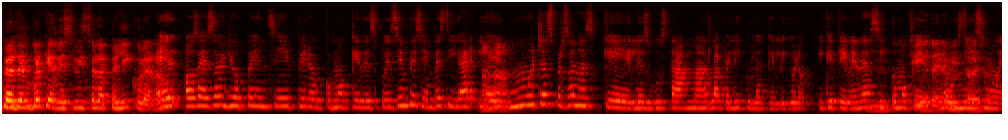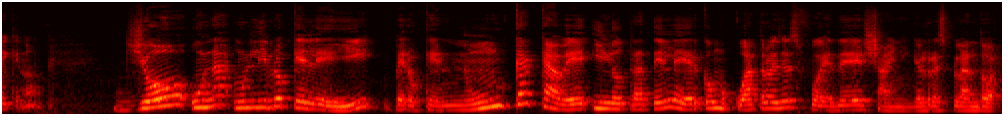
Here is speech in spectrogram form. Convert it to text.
Pero también porque habías visto la película, ¿no? Eh, o sea, eso yo pensé, pero como que después empecé a investigar y Ajá. hay muchas personas que les gusta más la película que el libro y que tienen así Mm, como sí, que lo mismo eso. de que no. Yo, una, un libro que leí, pero que nunca acabé y lo traté de leer como cuatro veces fue de Shining, El Resplandor.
